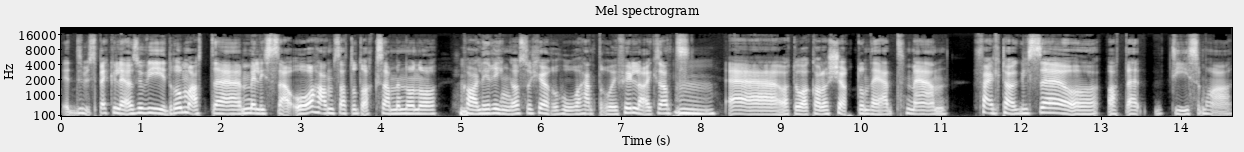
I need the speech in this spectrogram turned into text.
Det spekuleres jo videre om at eh, Melissa og han satt og drakk sammen, og når Carly ringer, så kjører hun og henter henne i fylla, ikke sant? mm. Eh, og at hun kan ha kjørt henne ned med en feiltagelse, og at det er de som har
